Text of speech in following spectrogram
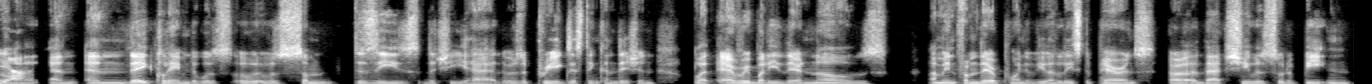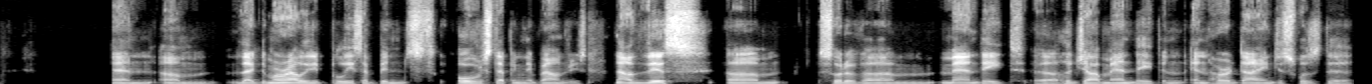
yeah. on and and they claimed it was it was some disease that she had. It was a pre-existing condition but everybody there knows i mean from their point of view at least the parents uh, that she was sort of beaten. And um like the morality police have been overstepping their boundaries. Now this um sort of um mandate uh hijab mandate and and her dying just was the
